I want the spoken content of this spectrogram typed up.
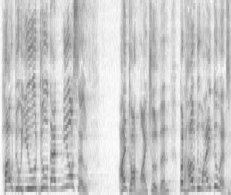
How do you do that in yourself? I taught my children, but how do I do it?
